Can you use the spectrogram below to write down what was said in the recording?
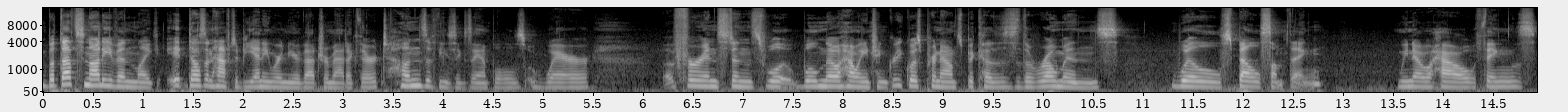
but that's not even like it doesn't have to be anywhere near that dramatic. There are tons of these examples where for instance, we'll, we'll know how ancient Greek was pronounced because the Romans will spell something. We know how things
